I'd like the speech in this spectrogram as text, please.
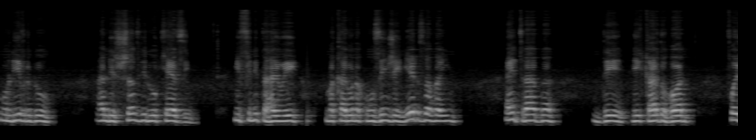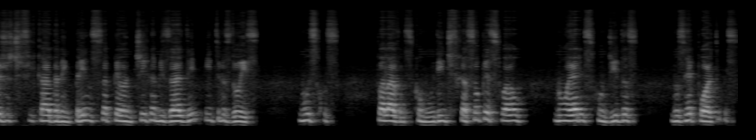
o livro do Alexandre Lucchesi, Infinita Highway, uma carona com os engenheiros do Havaí, a entrada de Ricardo Horn foi justificada na imprensa pela antiga amizade entre os dois músicos Palavras como identificação pessoal não eram escondidas dos repórteres.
